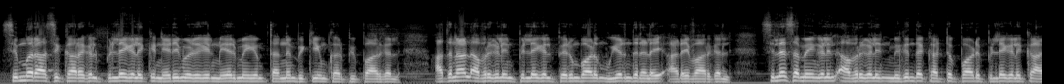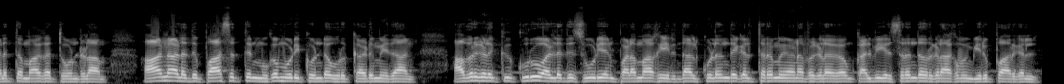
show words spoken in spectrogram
சிம்ம ராசிக்காரர்கள் பிள்ளைகளுக்கு நெறிமுறையும் நேர்மையும் தன்னம்பிக்கையும் கற்பிப்பார்கள். அதனால் அவர்களின் பிள்ளைகள் பெரும்பாலும் உயர்ந்த நிலை அடைவார்கள். சில சமயங்களில் அவர்களின் மிகுந்த கட்டுப்பாடு பிள்ளைகளுக்கு அழுத்தமாக தோன்றலாம். ஆனால் அது பாசத்தின் முகமூடி கொண்ட ஒரு கடுமைதான். அவர்களுக்கு குரு அல்லது சூரியன் பலமாக இருந்தால் குழந்தைகள் திறமையானவர்களாகவும் கல்வியில் சிறந்தவர்களாகவும் இருப்பார்கள்.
